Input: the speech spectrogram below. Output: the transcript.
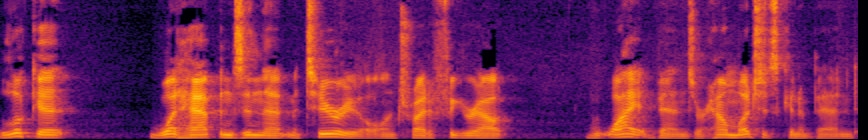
look at what happens in that material and try to figure out why it bends or how much it's going to bend,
